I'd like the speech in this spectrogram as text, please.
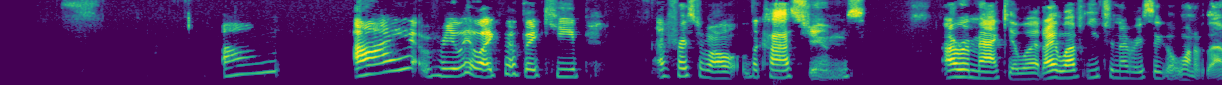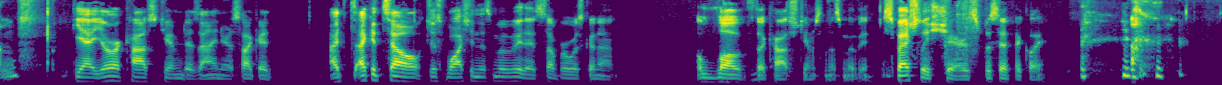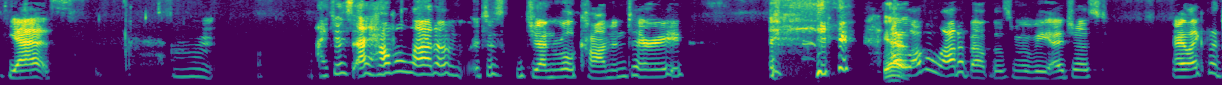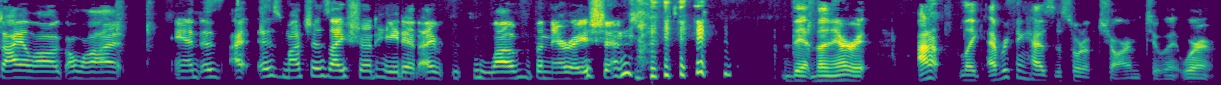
Um, I really like that they keep. Uh, first of all, the costumes are immaculate. I love each and every single one of them. Yeah, you're a costume designer, so I could, I, I could tell just watching this movie that Summer was gonna love the costumes in this movie, especially Cher specifically. Yes. Um, I just I have a lot of just general commentary. yeah. I love a lot about this movie. I just I like the dialogue a lot, and as I, as much as I should hate it, I love the narration. the the narrate I don't like everything has this sort of charm to it where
